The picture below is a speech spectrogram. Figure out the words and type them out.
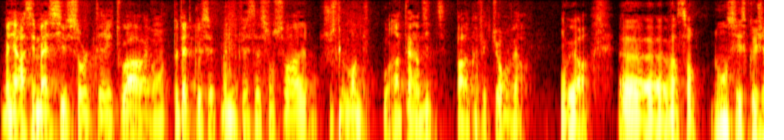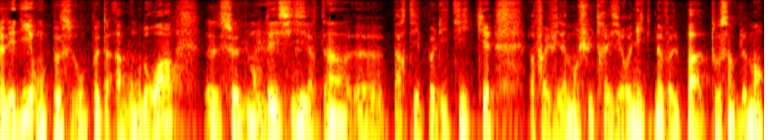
manière assez massive sur le territoire. Et peut-être que cette manifestation sera justement du coup interdite par la préfecture. On verra. On verra. Euh, Vincent. Non, c'est ce que j'allais dire. On peut, on peut à bon droit euh, se demander si certains euh, partis politiques, enfin évidemment je suis très ironique, ne veulent pas tout simplement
